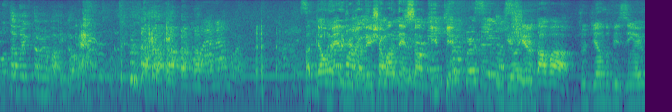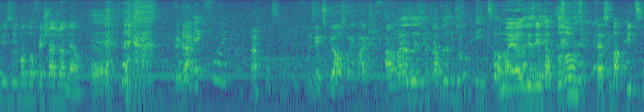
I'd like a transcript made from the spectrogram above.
Olha o tamanho que tá a minha barriga. Não é, né, amor? Até o manager já veio chamar a atenção aqui, porque o cheiro tava judiando do vizinho, aí o vizinho mandou fechar a janela. Verdade. que foi. 200 graus Fahrenheit. Amanhã os vizinhos tá fazendo tudo pizza. Amanhã os vizinhos tá tudo festa da pizza.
